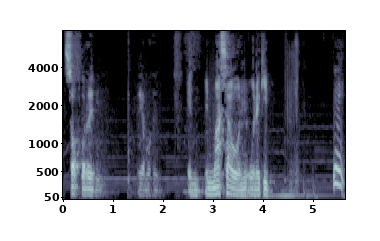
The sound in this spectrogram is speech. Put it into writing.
software en, digamos, en, masa o en, equipo? Sí,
